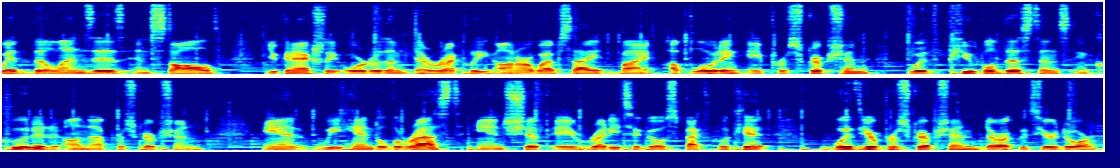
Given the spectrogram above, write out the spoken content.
with the lenses installed, you can actually order them directly on our website by uploading a prescription with pupil distance included on that prescription and we handle the rest and ship a ready to go spectacle kit with your prescription directly to your door.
